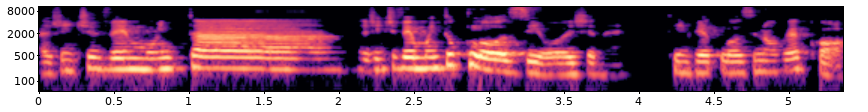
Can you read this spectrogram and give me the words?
A gente vê muita, a gente vê muito close hoje, né? Quem vê close não vê corre.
